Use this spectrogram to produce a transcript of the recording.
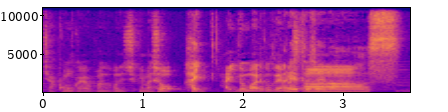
じゃあ今回はこのところにしておきましょう。はいはい、どうもありがとうございあました。りがとうございます。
